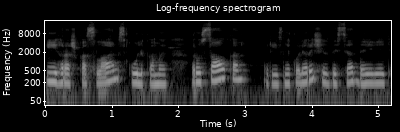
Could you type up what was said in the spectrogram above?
Іграшка слайм з кульками. Русалка. Різні кольори 69.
